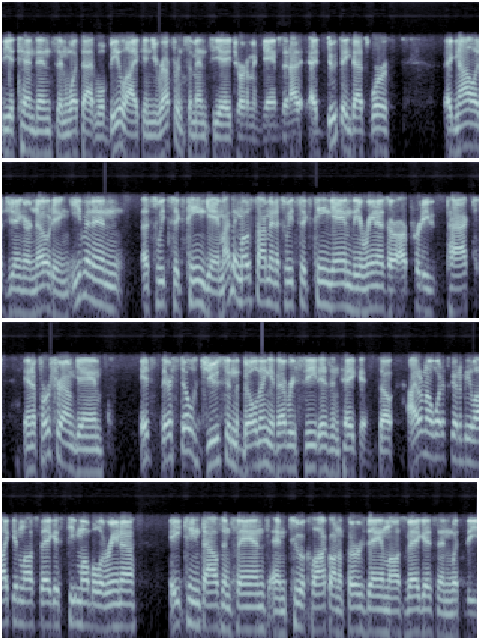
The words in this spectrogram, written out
the attendance and what that will be like, and you referenced some NCAA tournament games, and I, I do think that's worth acknowledging or noting, even in a Sweet 16 game. I think most time in a Sweet 16 game, the arenas are, are pretty packed. In a first round game, it's there's still juice in the building if every seat isn't taken. So I don't know what it's going to be like in Las Vegas, T-Mobile Arena, 18,000 fans, and two o'clock on a Thursday in Las Vegas, and with the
